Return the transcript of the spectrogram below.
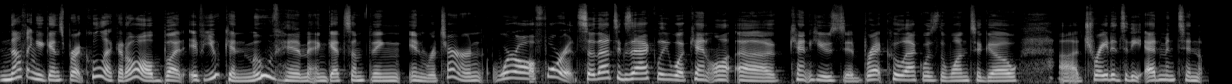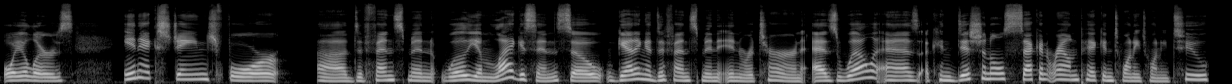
nothing against Brett Kulak at all, but if you can move him and get something in return, we're all for it. So that's exactly what Kent uh, Kent Hughes did. Brett Kulak was the one to go, uh, traded to the Edmonton Oilers in exchange for uh, defenseman William Lagesson, so getting a defenseman in return, as well as a conditional second round pick in 2022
